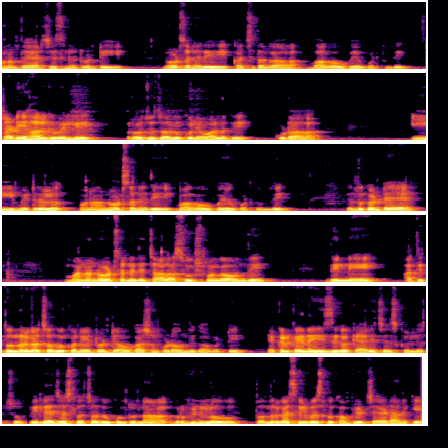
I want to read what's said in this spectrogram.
మనం తయారు చేసినటువంటి నోట్స్ అనేది ఖచ్చితంగా బాగా ఉపయోగపడుతుంది. స్టడీ హాల్కి వెళ్ళి రోజు చదువుకునే వాళ్ళకి కూడా ఈ మెటీరియల్ మన నోట్స్ అనేది బాగా ఉపయోగపడుతుంది. ఎందుకంటే మన నోట్స్ అనేది చాలా సూక్ష్మంగా ఉంది. దీన్ని అతి తొందరగా చదువుకునేటువంటి అవకాశం కూడా ఉంది కాబట్టి ఎక్కడికైనా ఈజీగా క్యారీ చేసుకెళ్ళొచ్చు. విలేజెస్లో చదువుకుంటున్న గృహిణులు తొందరగా సిలబస్ను కంప్లీట్ చేయడానికి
